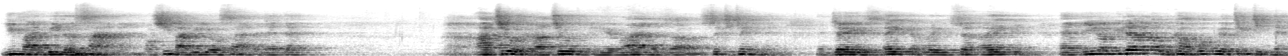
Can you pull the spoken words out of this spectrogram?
You might be the assignment, or she might be your assignment that day. Our children, our children here, Ryan is uh, 16 and, and Jay is 8, I believe, 7 or 8. And, and you know, you never know because what we're teaching them.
